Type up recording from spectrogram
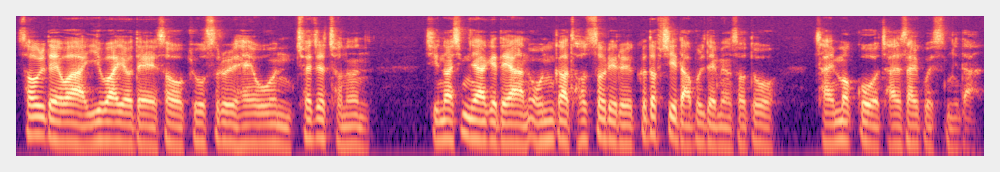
서울대와 이화여대에서 교수를 해온 최재천은 진화심리학에 대한 온갖 헛소리를 끝없이 나불대면서도 잘 먹고 잘 살고 있습니다.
